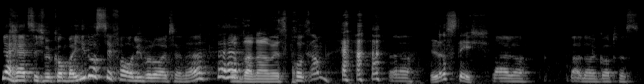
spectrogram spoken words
Ja, herzlich willkommen bei Jidos TV, liebe Leute, ne? Unser Name ist Programm. ja. Lustig. Leider, leider Gottes.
